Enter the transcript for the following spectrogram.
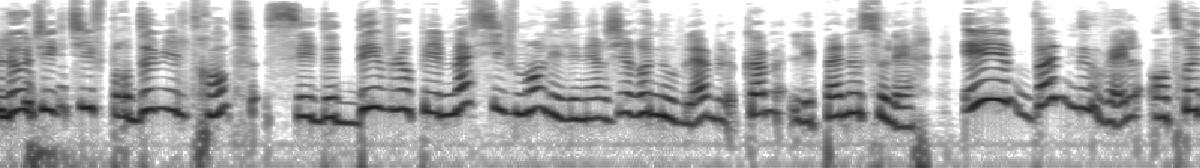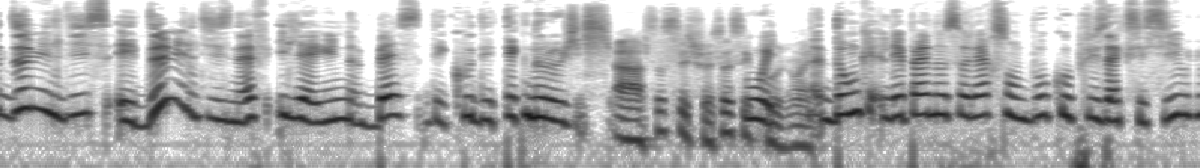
l'objectif pour 2030, c'est de développer massivement les énergies renouvelables comme les panneaux solaires. Et bonne nouvelle, entre 2010 et 2019, il y a eu une baisse des coûts des technologies. Ah, ça c'est chouette, ça c'est Oui. cool. ouais. Donc les panneaux solaires sont beaucoup plus accessibles,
